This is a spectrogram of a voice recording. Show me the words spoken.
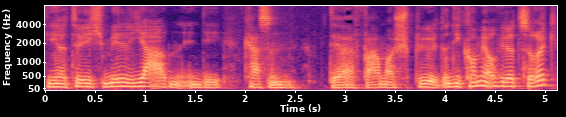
die natürlich Milliarden in die Kassen der Pharma spült. Und die kommen ja auch wieder zurück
